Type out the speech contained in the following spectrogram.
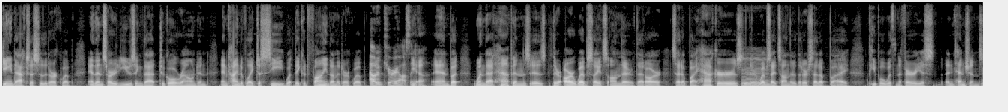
gained access to the dark web, and then started using that to go around and and kind of like just see what they could find on the dark web. Out of curiosity. Yeah, and but when that happens, is there are websites on there that are set up by hackers. There are websites on there that are set up by people with nefarious intentions.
